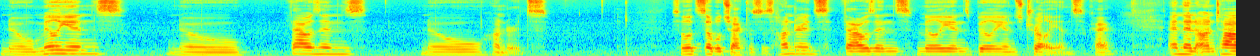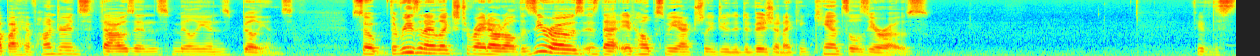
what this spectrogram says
no millions, no thousands, no hundreds. So let's double check. This is hundreds, thousands, millions, billions, trillions, okay? And then on top I have hundreds, thousands, millions, billions. So the reason I liked to write out all the zeros is that it helps me actually do the division. I can cancel zeros. If you have this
